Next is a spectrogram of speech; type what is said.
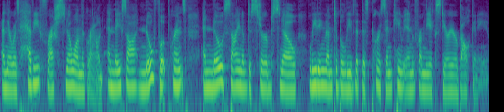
and there was heavy, fresh snow on the ground, and they saw no footprints and no sign of disturbed snow, leading them to believe that this person came in from the exterior balcony.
